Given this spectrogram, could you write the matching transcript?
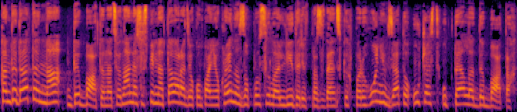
Кандидати на дебати Національна суспільна телерадіокомпанія України запросила лідерів президентських перегонів взяти участь у теледебатах.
